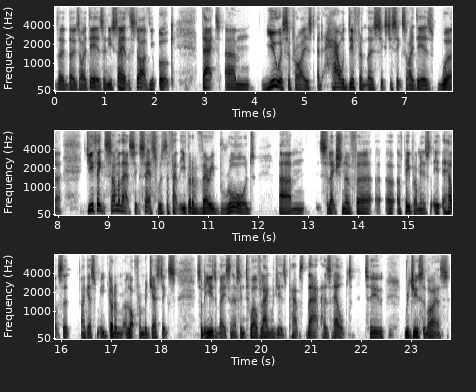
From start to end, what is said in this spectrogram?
those ideas, and you say yeah. at the start of your book that um, you were surprised at how different those 66 ideas were. Do you think some of that success was the fact that you've got a very broad um, selection of uh, uh of people? I mean, it helps that I guess we got a, lot from Majestic's sort of user base, and that's in 12 languages. Perhaps that has helped to reduce the bias.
